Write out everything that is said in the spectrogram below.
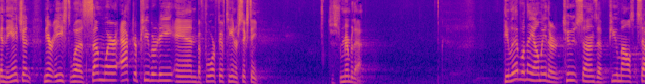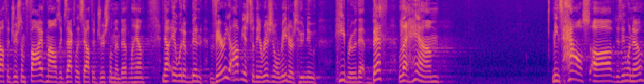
in the ancient Near East was somewhere after puberty and before 15 or 16. Just remember that. He lived with Naomi, their two sons, a few miles south of Jerusalem, five miles exactly south of Jerusalem in Bethlehem. Now, it would have been very obvious to the original readers who knew Hebrew that Bethlehem means house of, does anyone know?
